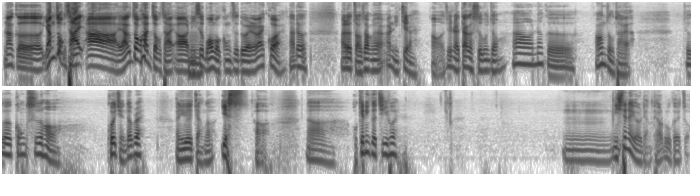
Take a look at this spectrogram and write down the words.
那个杨总裁啊，杨忠汉总裁啊，你是某某公司对不对？来过来，他就他就早上啊，你进来哦，进来大概十分钟。啊，那个王总裁啊，这个公司哈亏钱对不对？啊，你就讲说 yes 啊，那我给你个机会，嗯，你现在有两条路可以走，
